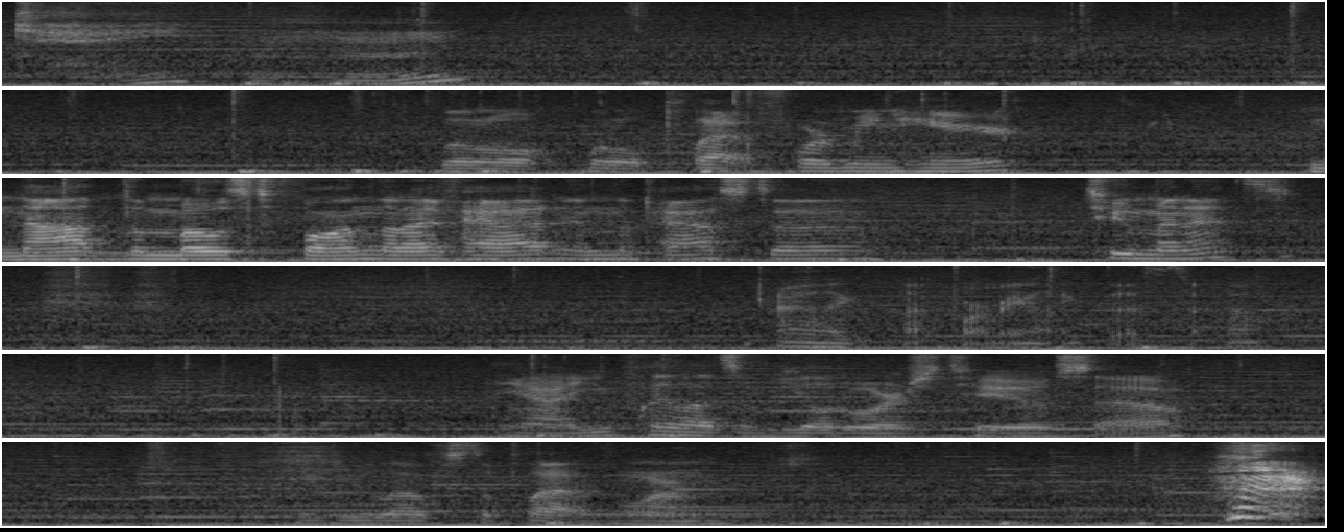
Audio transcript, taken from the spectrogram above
Okay. Mm-hmm. Little little platforming here. Not the most fun that I've had in the past uh, two minutes. I like platforming like this. So. Yeah, you play lots of Guild Wars too, so you do loves the platform. I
